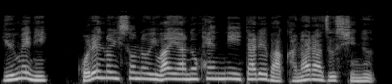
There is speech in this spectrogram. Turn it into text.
夢に、これの磯の岩屋の辺に至れば必ず死ぬ。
